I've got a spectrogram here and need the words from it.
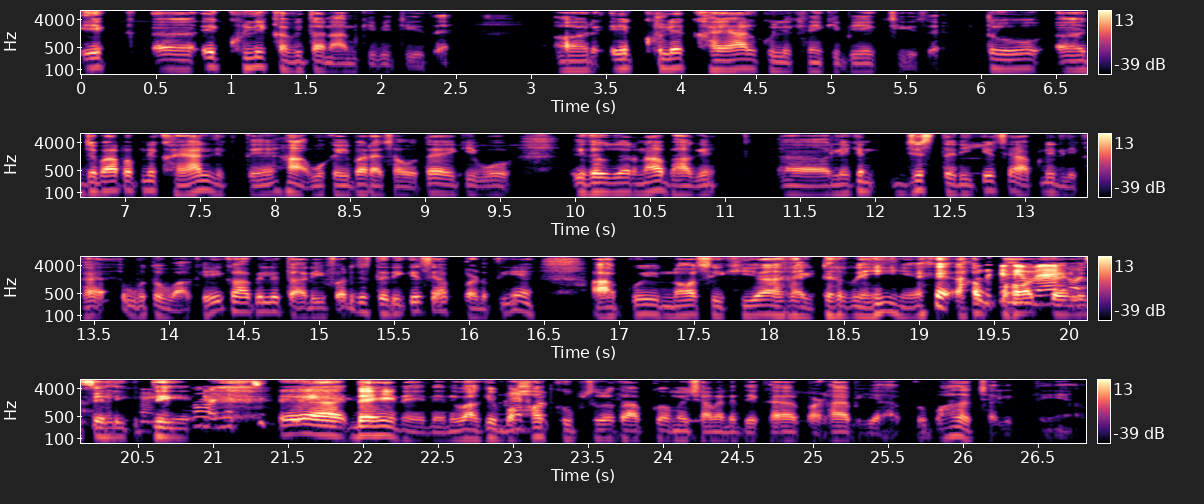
एक अ, एक खुली कविता नाम की भी चीज़ है और एक खुले ख्याल को लिखने की भी एक चीज़ है। तो अ, जब आप अपने ख्याल लिखते हैं हाँ वो कई बार ऐसा होता है कि वो इधर उधर ना भागे लेकिन जिस तरीके से आपने लिखा है वो तो वाकई काबिल तारीफ़ है और जिस तरीके से आप पढ़ती हैं आप कोई नौसिखिया राइटर नहीं है आप नहीं बहुत मैं पहले से लिखती नहीं हैं। हूँ नहीं नहीं नहीं नहीं, वाकई बहुत खूबसूरत आपको हमेशा मैंने देखा है और पढ़ा भी है आपको बहुत अच्छा लिखती हैं आप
